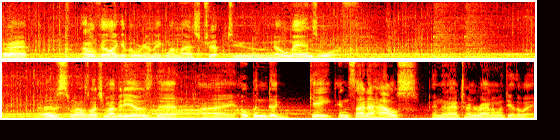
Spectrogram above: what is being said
Alright. I don't feel like it, but we're going to make one last trip to No Man's Wharf. I noticed when I was watching my videos that I opened a gate inside a house and then I turned around and went the other way.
